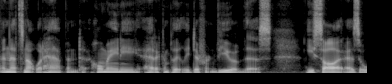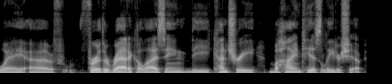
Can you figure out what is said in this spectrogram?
And that's not what happened. Khomeini had a completely different view of this. He saw it as a way of further radicalizing the country behind his leadership.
